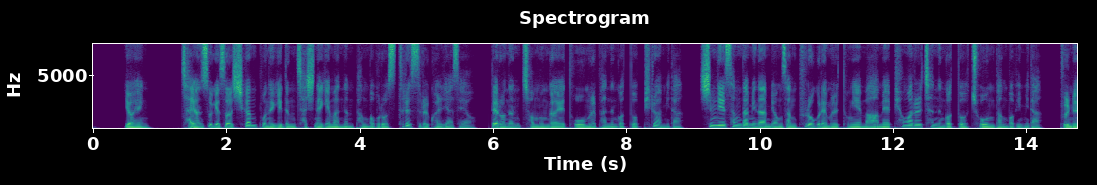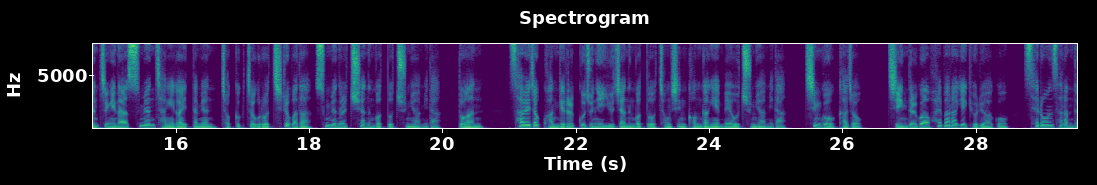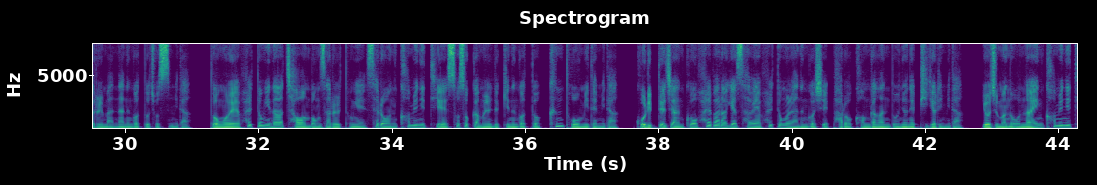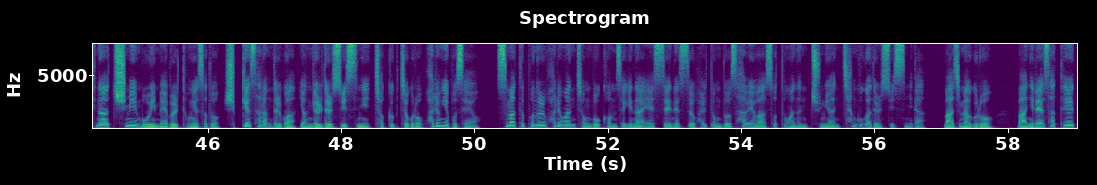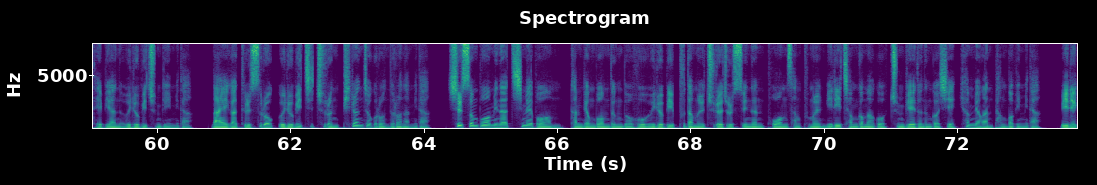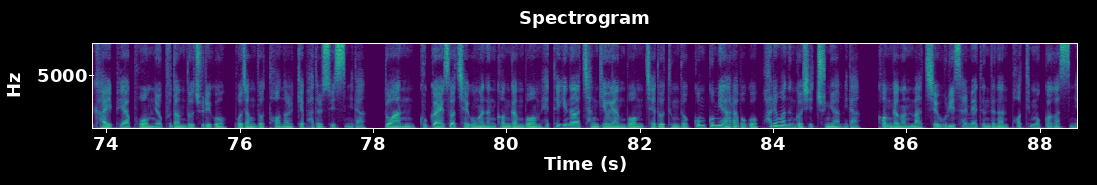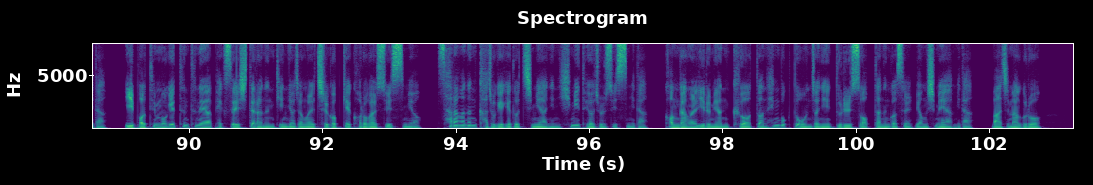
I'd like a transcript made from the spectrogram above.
여행, 자연 속에서 시간 보내기 등 자신에게 맞는 방법으로 스트레스를 관리하세요. 때로는 전문가의 도움을 받는 것도 필요합니다. 심리 상담이나 명상 프로그램을 통해 마음의 평화를 찾는 것도 좋은 방법입니다. 불면증이나 수면 장애가 있다면 적극적으로 치료받아 숙면을 취하는 것도 중요합니다. 또한 사회적 관계를 꾸준히 유지하는 것도 정신 건강에 매우 중요합니다. 친구, 가족, 지인들과 활발하게 교류하고 새로운 사람들을 만나는 것도 좋습니다. 동호회 활동이나 자원봉사를 통해 새로운 커뮤니티에 소속감을 느끼는 것도 큰 도움이 됩니다. 고립되지 않고 활발하게 사회 활동을 하는 것이 바로 건강한 노년의 비결입니다. 요즘은 온라인 커뮤니티나 취미 모임 앱을 통해서도 쉽게 사람들과 연결될 수 있으니 적극적으로 활용해 보세요. 스마트폰을 활용한 정보 검색이나 SNS 활동도 사회와 소통하는 중요한 창구가 될 수 있습니다. 마지막으로 만일의 사태에 대비한 의료비 준비입니다. 나이가 들수록 의료비 지출은 필연적으로 늘어납니다. 실손보험이나 치매보험, 간병보험 등 노후 의료비 부담을 줄여줄 수 있는 보험 상품을 미리 점검하고 준비해두는 것이 현명한 방법입니다. 미리 가입해야 보험료 부담도 줄이고 보장도 더 넓게 받을 수 있습니다. 또한 국가에서 제공하는 건강보험 혜택이나 장기요양보험 제도 등도 꼼꼼히 알아보고 활용하는 것이 중요합니다. 건강은 마치 우리 삶의 든든한 버팀목과 같습니다. 이 버팀목이 튼튼해야 100세 시대라는 긴 여정을 즐겁게 걸어갈 수 있으며 사랑하는 가족에게도 짐이 아닌 힘이 되어줄 수 있습니다. 건강을 잃으면 그 어떤 행복도 온전히 누릴 수 없다는 것을 명심해야 합니다. 마지막으로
